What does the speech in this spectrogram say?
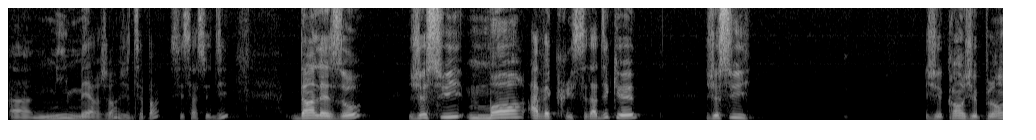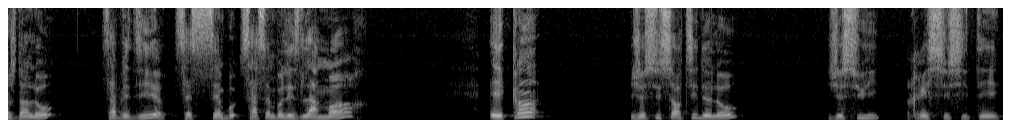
en m'immergeant, je ne sais pas si ça se dit, dans les eaux, je suis mort avec Christ. C'est-à-dire que je suis, quand je plonge dans l'eau, ça veut dire, ça symbolise la mort. Et quand je suis sorti de l'eau, je suis ressuscité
